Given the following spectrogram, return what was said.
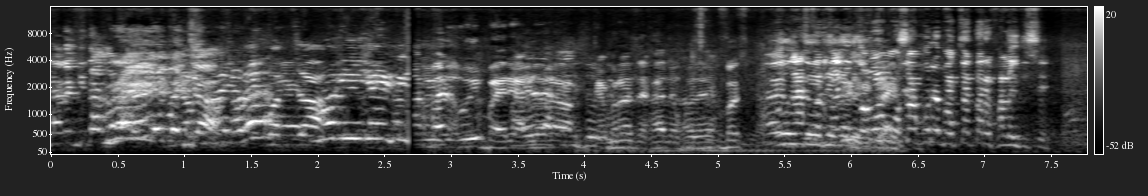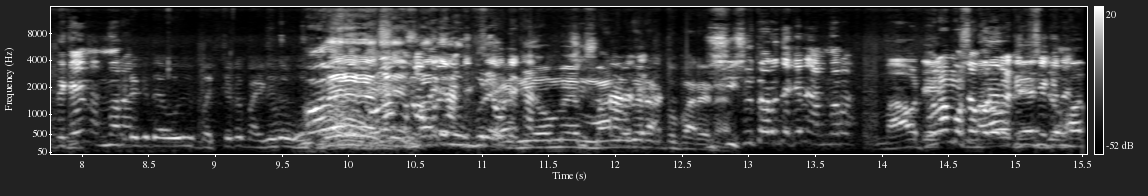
এখানে কিটা করে এই বাচ্চা ওই বাইরে আপনারা ক্যামেরা দেখালে পরে এই রাস্তা থেকে গলা মশা করে বাচ্চা তারা ফালাই দিছে। দেখেন আপনারা ওই বাচ্চাটা বাইরে নিয়মে রাখতে পারে না। শিশু তারা দেখেন আপনারা। মাও ডেট ওরা মশা করে মাও রাখি দিছে যখন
